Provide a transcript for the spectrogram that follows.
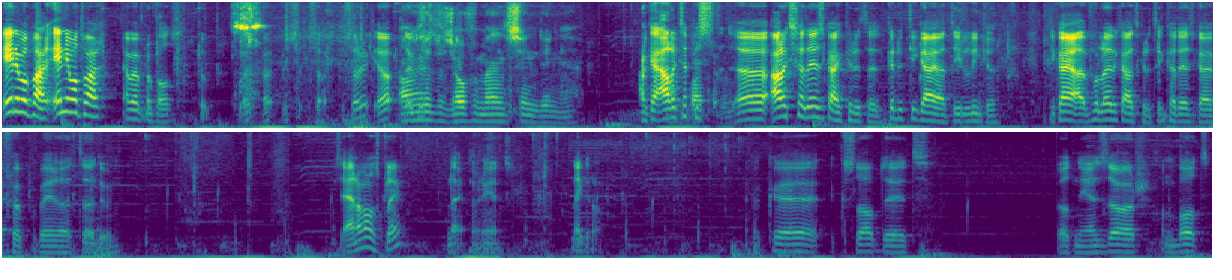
iemand waar, één iemand waar. En we hebben een vast. Sorry, ja. Lekker. zitten zoveel mensen in dingen. Oké, Alex, heb je... Eh, Alex gaat deze guy critten. Crit die guy uit, die linker. Die ga je volledig uitcritten. Ik ga deze guy even proberen te doen. Is hij nog wel eens claim? Nee, nog niet eens. Lekker dan. Oké, ik slap dit. Beeld niet eens door van de bot.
